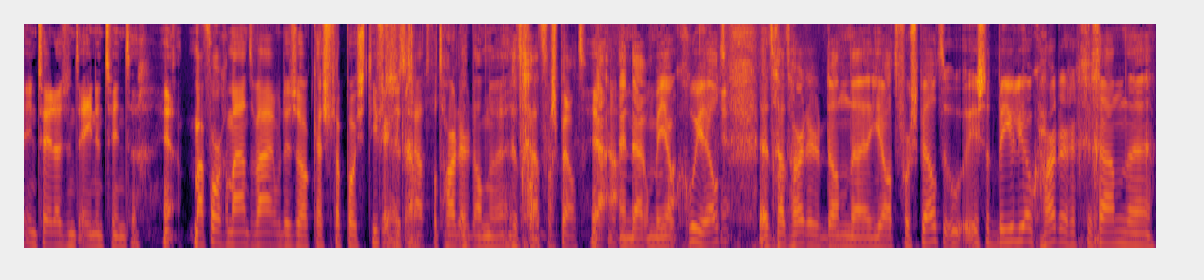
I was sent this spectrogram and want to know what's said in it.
in 2021. Ja. Maar vorige maand waren we dus al cashflow positief. Dus het gaat wat harder dan uh, het gaat voorspeld. Ja. en daarom ben je ook groeiheld. Het gaat harder dan je had voorspeld. Is dat bij jullie ook harder gegaan?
